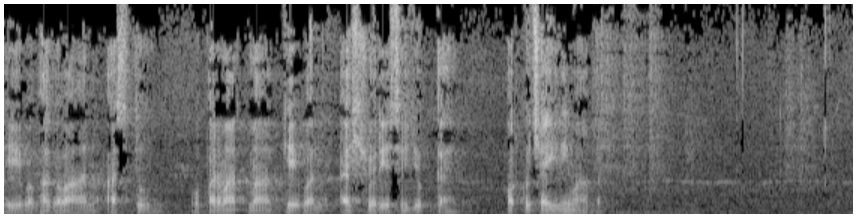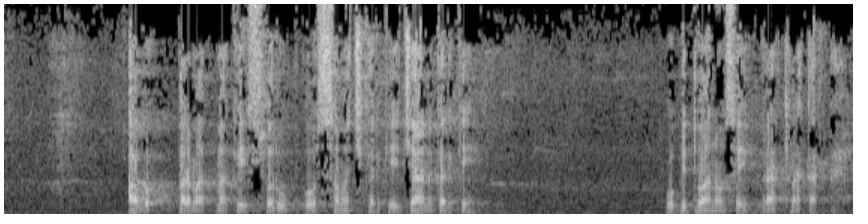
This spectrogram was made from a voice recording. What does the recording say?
एव भगवान अस्तु। वो परमात्मा केवल ऐश्वर्य से युक्त है और कुछ है ही नहीं वहाँ पर। अब परमात्मा के स्वरूप को समझ करके, जान करके वो विद्वानों से प्रार्थना कर रहा है।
